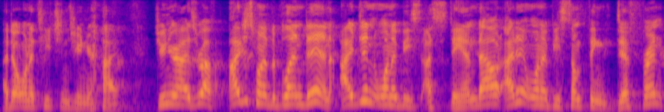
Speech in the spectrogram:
I don't want to teach in junior high. Junior high is rough. I just wanted to blend in. I didn't want to be a standout. I didn't want to be something different.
